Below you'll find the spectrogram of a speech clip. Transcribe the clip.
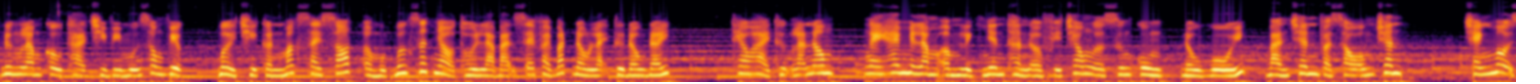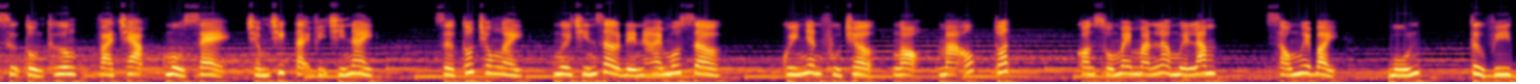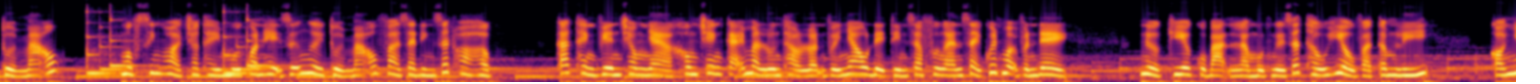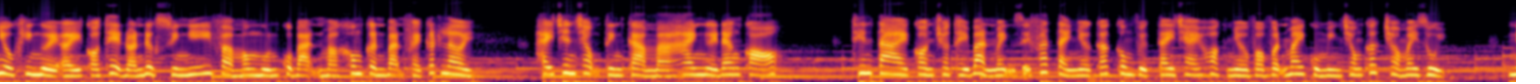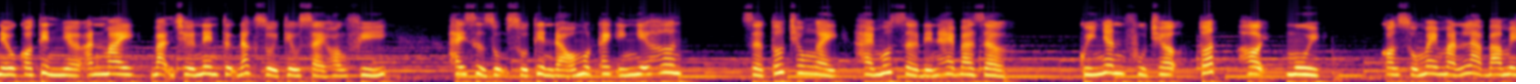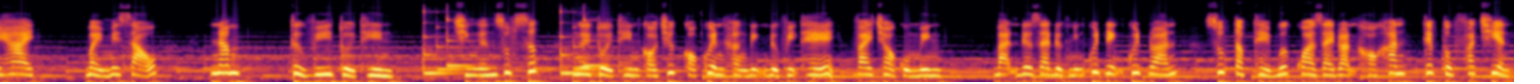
Đừng làm cầu thả chỉ vì muốn xong việc, bởi chỉ cần mắc sai sót ở một bước rất nhỏ thôi là bạn sẽ phải bắt đầu lại từ đầu đấy. Theo Hải Thượng Lãn Ông, ngày 25 âm lịch nhân thần ở phía trong ở xương cùng, đầu gối, bàn chân và sau ống chân. Tránh mọi sự tổn thương, va chạm, mổ xẻ, chấm trích tại vị trí này. Giờ tốt trong ngày, 19 giờ đến 21 giờ. Quý nhân phù trợ, ngọ, mão, tuất. Con số may mắn là 15, 67, 4. Tử vi tuổi mão Mộc sinh hỏa cho thấy mối quan hệ giữa người tuổi mão và gia đình rất hòa hợp. Các thành viên trong nhà không tranh cãi mà luôn thảo luận với nhau để tìm ra phương án giải quyết mọi vấn đề. Nửa kia của bạn là một người rất thấu hiểu và tâm lý. Có nhiều khi người ấy có thể đoán được suy nghĩ và mong muốn của bạn mà không cần bạn phải cất lời. Hãy trân trọng tình cảm mà hai người đang có. Thiên tài còn cho thấy bản mệnh dễ phát tài nhờ các công việc tay trái hoặc nhờ vào vận may của mình trong các trò may rủi. Nếu có tiền nhờ ăn may, bạn chớ nên tự đắc rồi tiêu xài hoang phí. Hãy sử dụng số tiền đó một cách ý nghĩa hơn. Giờ tốt trong ngày, 21 giờ đến 23 giờ. Quý nhân phù trợ, tuất, hợi, mùi. Con số may mắn là 32, 76, 5. Tử vi tuổi thìn, Chính ấn giúp sức, người tuổi thìn có chức có quyền khẳng định được vị thế, vai trò của mình. Bạn đưa ra được những quyết định quyết đoán, giúp tập thể bước qua giai đoạn khó khăn, tiếp tục phát triển.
